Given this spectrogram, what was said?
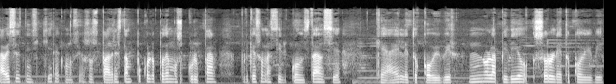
A veces ni siquiera conoció a sus padres, tampoco lo podemos culpar porque es una circunstancia que a él le tocó vivir. No la pidió, solo le tocó vivir.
